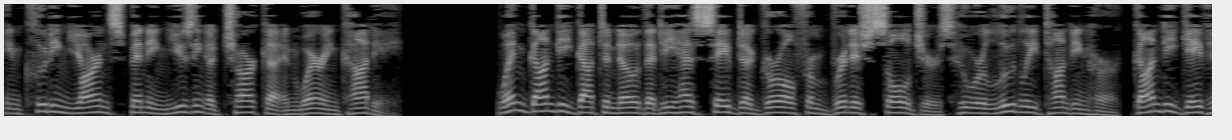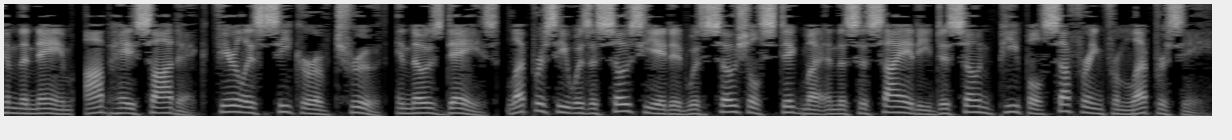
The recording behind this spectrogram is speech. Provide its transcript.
including yarn spinning using a charkha and wearing khadi. When Gandhi got to know that he has saved a girl from British soldiers who were lewdly taunting her, Gandhi gave him the name, Abhay Sadhak fearless seeker of truth. In those days, leprosy was associated with social stigma and the society disowned people suffering from leprosy.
